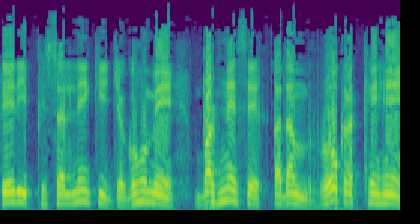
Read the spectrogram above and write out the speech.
تیری پھسلنے کی جگہوں میں بڑھنے سے قدم روک رکھے ہیں۔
